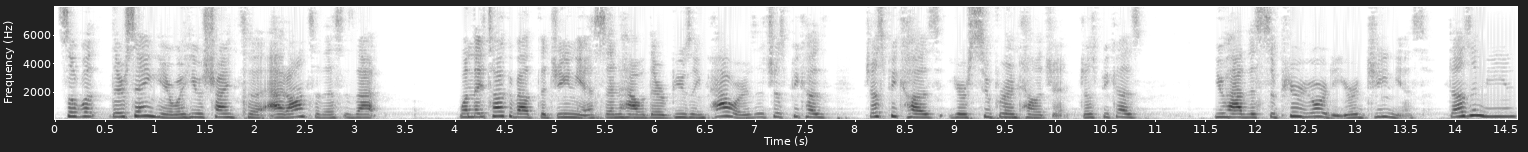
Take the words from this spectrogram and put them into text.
So what they're saying here, what he was trying to add on to this is that when they talk about the genius and how they're abusing powers, it's just because just because you're super intelligent, just because you have this superiority, you're a genius, doesn't mean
